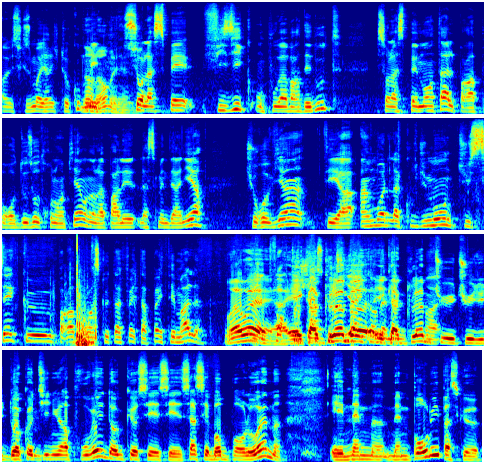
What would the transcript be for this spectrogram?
euh, excuse-moi Eric, je te coupe, mais, sur l'aspect physique, on pouvait avoir des doutes. Sur l'aspect mental, par rapport aux deux autres Olympiens, on en a parlé la semaine dernière, tu reviens, tu es à un mois de la Coupe du Monde, tu sais que par rapport à ce que tu as fait, tu pas été mal. Ouais, ouais, et qu'un club, et club tu, tu, dois continuer à prouver, donc c'est, ça c'est bon pour l'OM, et même, même pour lui, parce que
